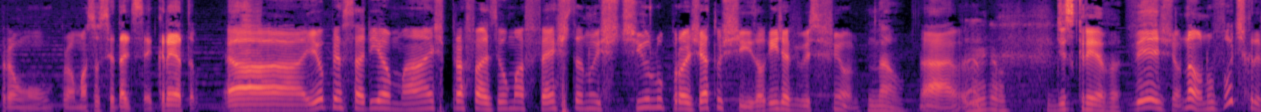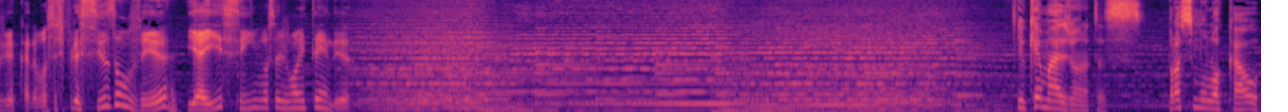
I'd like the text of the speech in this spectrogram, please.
para um, para uma sociedade secreta, ah, eu pensaria mais para fazer uma festa no estilo Projeto X. Alguém já viu esse filme? Não. Ah, Também não. Descreva. vejam. Não, não vou descrever, cara. Vocês precisam ver e aí sim vocês vão entender. E o que mais, Jonatas? Próximo local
